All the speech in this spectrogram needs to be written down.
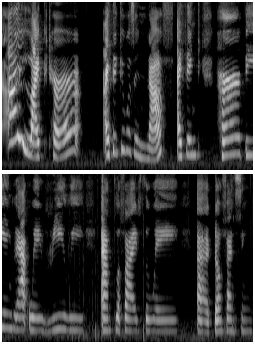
I liked her. I think it was enough. I think her being that way really amplified the way uh, Dongfang Xing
